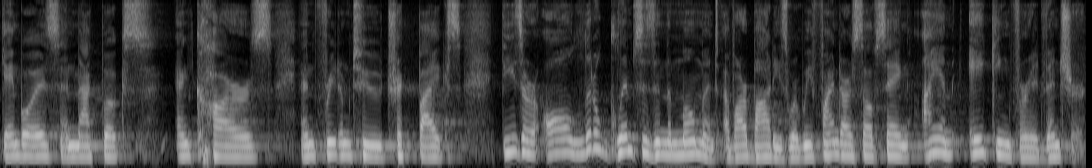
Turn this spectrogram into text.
Game Boys and MacBooks and cars and Freedom 2 trick bikes. These are all little glimpses in the moment of our bodies where we find ourselves saying, I am aching for adventure.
